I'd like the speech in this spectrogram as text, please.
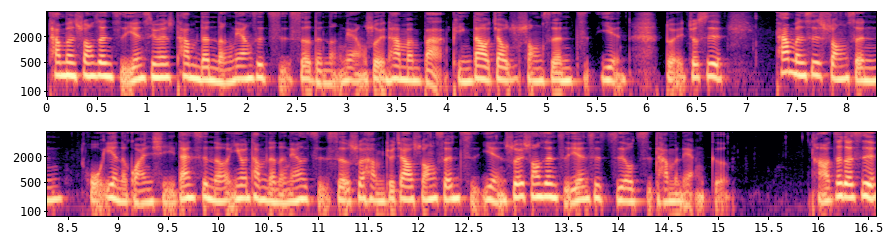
他们双生紫焰是因为他们的能量是紫色的能量，所以他们把频道叫做双生紫焰。对，就是他们是双生火焰的关系，但是呢，因为他们的能量是紫色，所以他们就叫双生紫焰。所以双生紫焰是只有指他们两个。好，这个是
